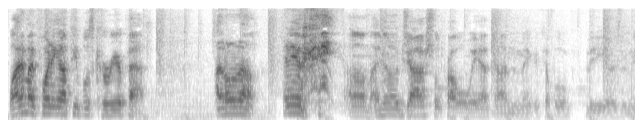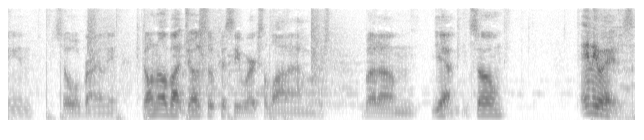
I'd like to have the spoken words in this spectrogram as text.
Why am I pointing out people's career path? I don't know. Anyway. Um, I know Josh will probably have time to make a couple videos with me, and so will Briley. Don't know about Joseph because he works a lot of hours. But, um, yeah, so, anyways,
